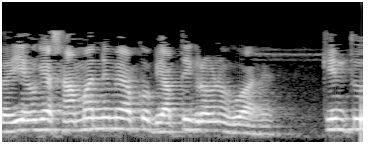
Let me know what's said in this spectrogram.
तो ये हो गया, सामान्य में आपको व्याप्ति ग्रहण हुआ है। किंतु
